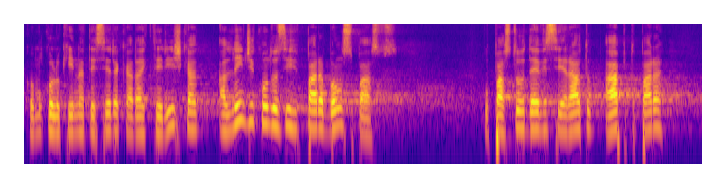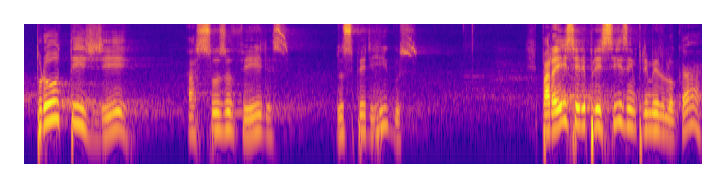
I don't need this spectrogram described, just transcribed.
como coloquei na terceira característica, além de conduzir para bons pastos, o pastor deve ser apto, para proteger as suas ovelhas dos perigos. Para isso, ele precisa, em primeiro lugar,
